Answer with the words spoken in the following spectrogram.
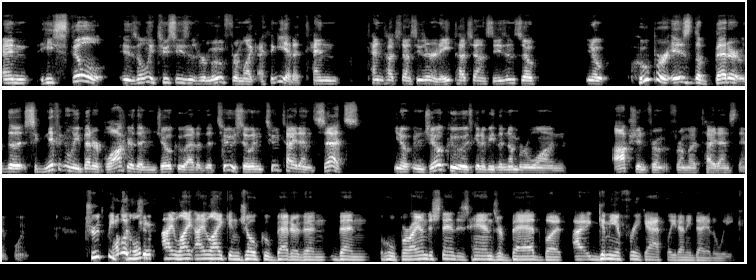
and he still is only two seasons removed from like I think he had a 10, 10 touchdown season or an eight touchdown season. So, you know, Hooper is the better, the significantly better blocker than Njoku out of the two. So in two tight end sets, you know, Njoku is going to be the number one option from from a tight end standpoint. Truth be told, I like I like Njoku better than than Hooper. I understand his hands are bad, but I give me a freak athlete any day of the week.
